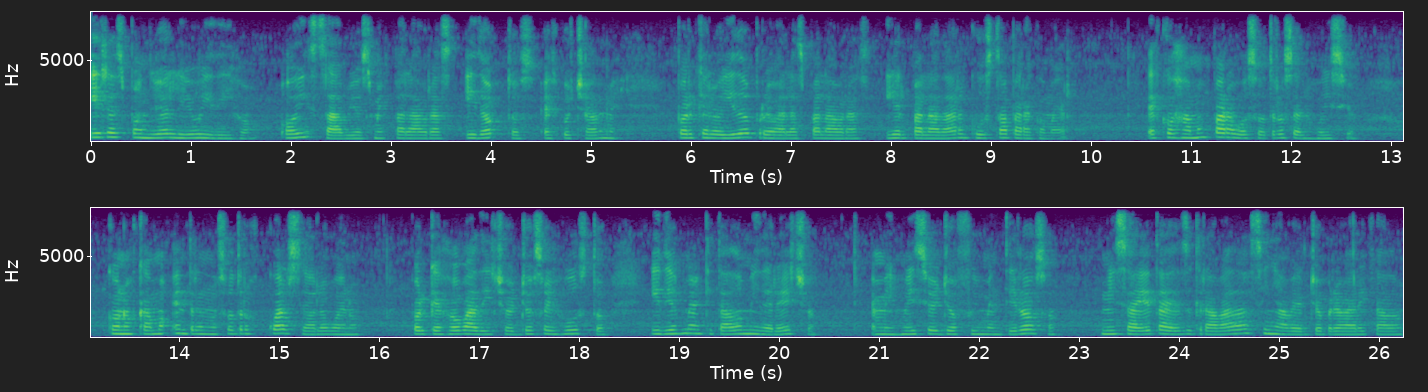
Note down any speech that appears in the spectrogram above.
Y respondió Eliú y dijo, Oí sabios mis palabras y doctos escuchadme, porque el oído prueba las palabras y el paladar gusta para comer. Escojamos para vosotros el juicio Conozcamos entre nosotros cuál sea lo bueno, porque Job ha dicho, yo soy justo, y Dios me ha quitado mi derecho. En mi juicio yo fui mentiroso, mi saeta es grabada sin haber yo prevaricado.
